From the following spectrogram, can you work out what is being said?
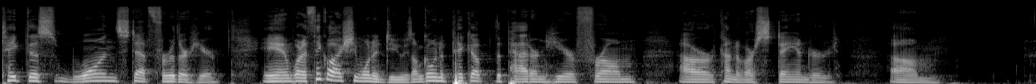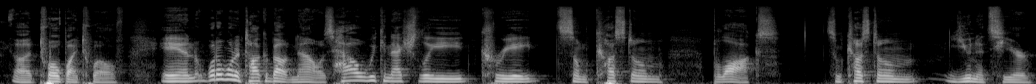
take this one step further here. And what I think I'll actually want to do is I'm going to pick up the pattern here from our kind of our standard um, uh, 12 by 12. And what I want to talk about now is how we can actually create some custom blocks some custom units here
